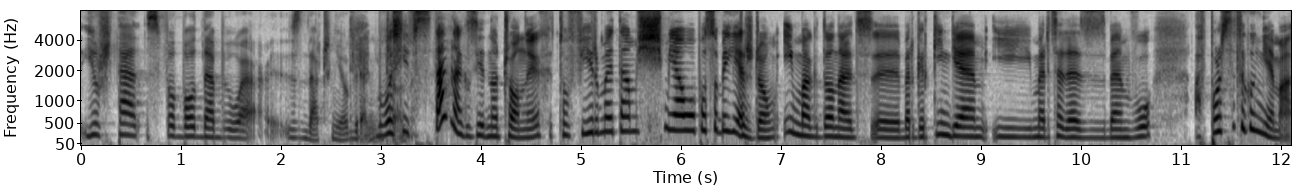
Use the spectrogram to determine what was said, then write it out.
już ta swoboda była znacznie ograniczona. Bo właśnie w Stanach Zjednoczonych to firmy tam śmiało po sobie jeżdżą. I McDonald's z Burger Kingiem, i Mercedes z BMW, a w Polsce tego nie ma.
